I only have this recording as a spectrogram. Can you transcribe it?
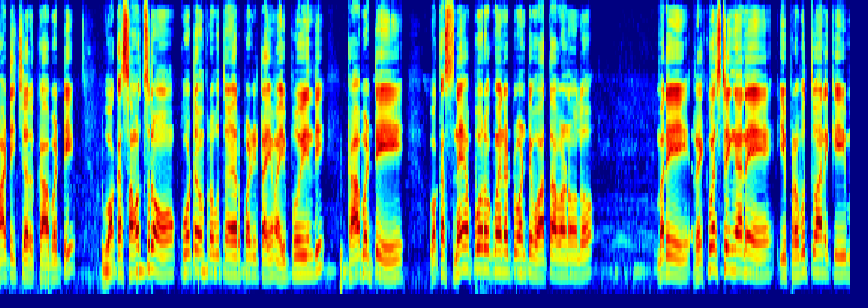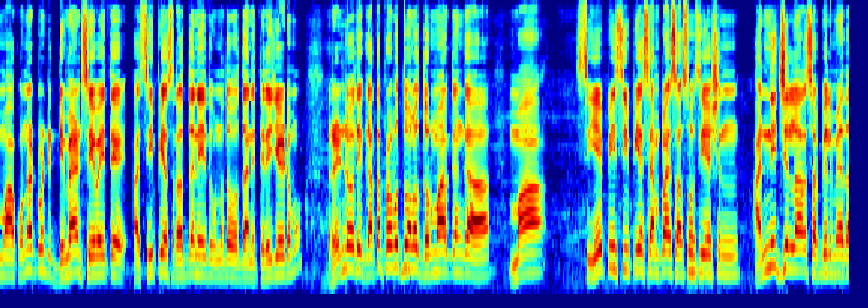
మాట ఇచ్చారు కాబట్టి ఒక సంవత్సరం కూటమి ప్రభుత్వం ఏర్పడి టైం అయిపోయింది. కాబట్టి ఒక స్నేహపూర్వకమైనటువంటి వాతావరణంలో మరి రిక్వెస్టింగ్గానే ఈ ప్రభుత్వానికి మాకున్నటువంటి డిమాండ్స్ ఏవైతే ఆ సిపిఎస్ రద్దు అనేది ఉన్నదో దాన్ని తెలియజేయడము. రెండవది గత ప్రభుత్వంలో దుర్మార్గంగా మా ఏపీ సిపిఎస్ ఎంప్లాయీస్ అసోసియేషన్ అన్ని జిల్లాల సభ్యుల మీద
